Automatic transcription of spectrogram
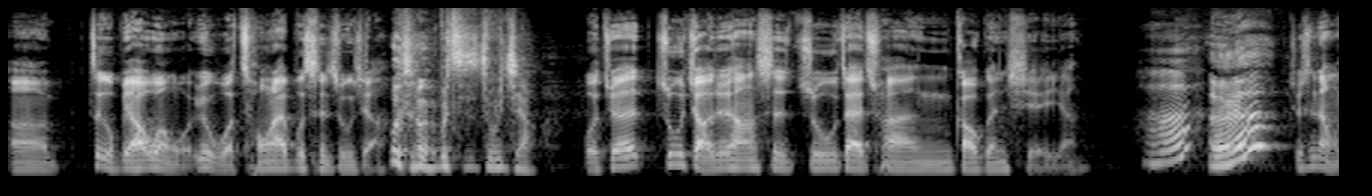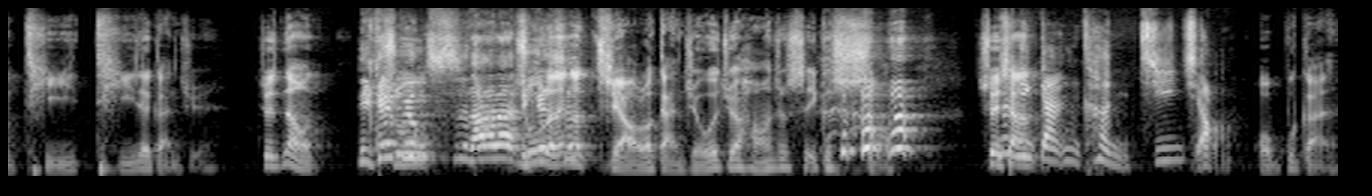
呃，这个不要问我，因为我从来不吃猪脚。为什么不吃猪脚？我觉得猪脚就像是猪在穿高跟鞋一样。啊？嗯，就是那种提提的感觉，就是那种你可以不用吃它啦，猪的那个脚的感觉，我会觉得好像就是一个手。所以像你敢啃鸡脚？我不敢。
